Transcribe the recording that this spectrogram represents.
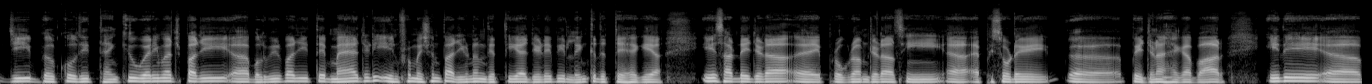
ਜੀ ਬਿਲਕੁਲ ਜੀ ਥੈਂਕ ਯੂ ਵੈਰੀ ਮੱਚ ਭਾਜੀ ਅ, ਬਲਵੀਰ ਭਾਜੀ ਤੇ ਮੈਂ ਜਿਹੜੀ ਇਨਫੋਰਮੇਸ਼ਨ ਭਾਜੀ ਉਹਨਾਂ ਨੇ ਦਿੱਤੀ ਹੈ ਜਿਹੜੇ ਵੀ ਲਿੰਕ ਦਿੱਤੇ ਹੈਗੇ ਆ ਇਹ ਸਾਡੇ ਜਿਹੜਾ ਅ, ਪ੍ਰੋਗਰਾਮ ਜਿਹੜਾ ਅਸੀਂ ਐਪੀਸੋਡ ਭੇਜਣਾ ਹੈਗਾ ਬਾਹਰ ਇਹਦੇ ਅ,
